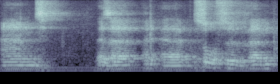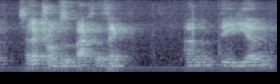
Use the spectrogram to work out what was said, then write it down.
And there's a, a, a source of um, electrons at the back of the thing. And the um,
